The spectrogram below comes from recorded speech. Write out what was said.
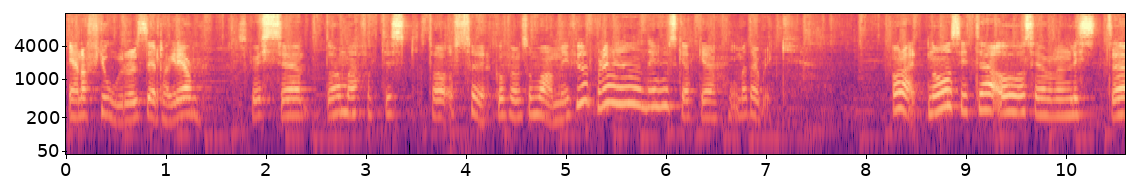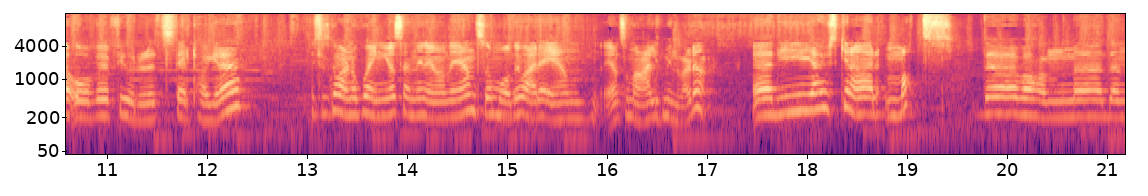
en av fjorårets deltakere igjen. Skal vi se, da må jeg faktisk ta og søke opp hvem som var med i fjor, for det, det husker jeg ikke. Gi meg et øyeblikk. Ålreit, nå sitter jeg og ser en liste over fjorårets deltakere. Hvis det skal være noe poeng i å sende inn en av de igjen, så må det jo være en, en som er litt minneverdig. De jeg husker, er Mats. Det var han med den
